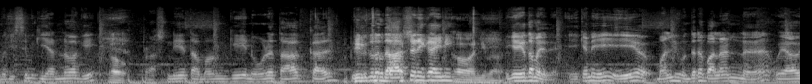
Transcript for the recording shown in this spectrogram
ම දිස්සම කියන්න වගේ ඔව්. ප්‍රශ්නය තමන්ගේ නොන තාක්කල් පිළිතුර දර්ශනකයින. ඒක තමයි ඒකන ඒ මල්ලි හොඳට බලන්න ඔයාව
